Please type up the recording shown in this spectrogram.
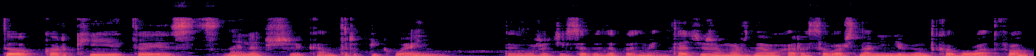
To korki to jest najlepszy counter pick Wayne. Możecie sobie zapamiętać, że można ją harasować na linii wyjątkowo łatwo.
